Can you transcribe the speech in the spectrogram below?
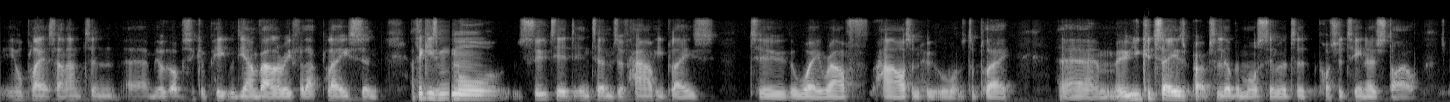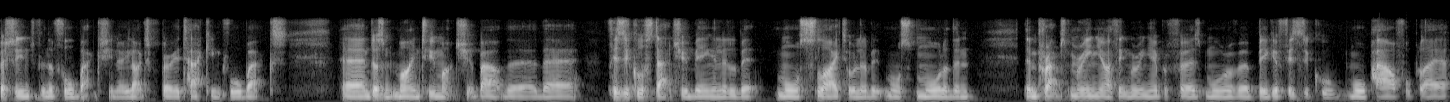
he'll play at Southampton. Um, he'll obviously compete with Yan Valery for that place, and I think he's more suited in terms of how he plays to the way Ralph Hasenhüttl wants to play. Um, you could say is perhaps a little bit more similar to Pochettino's style, especially in, the fullbacks. You know, he likes very attacking fullbacks. Um, doesn't mind too much about the, their physical stature being a little bit more slight or a little bit more smaller than than perhaps Mourinho. I think Mourinho prefers more of a bigger, physical, more powerful player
